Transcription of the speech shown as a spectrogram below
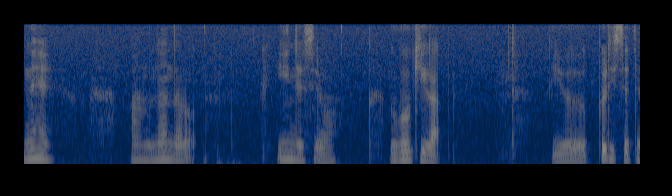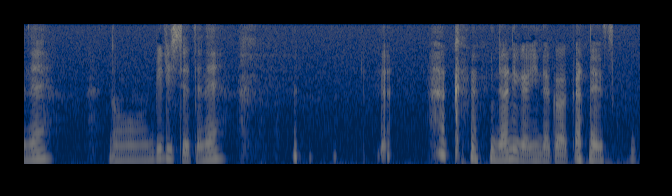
ねあのなんだろう。いいんですよ。動きが。ゆっくりしててね。のんびりしててね。何がいいんだか分かんないですけど。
